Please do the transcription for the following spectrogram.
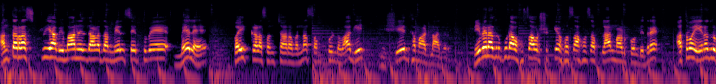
ಅಂತಾರಾಷ್ಟ್ರೀಯ ವಿಮಾನ ನಿಲ್ದಾಣದ ಮೇಲ್ಸೇತುವೆ ಮೇಲೆ ಬೈಕ್ಗಳ ಸಂಚಾರವನ್ನು ಸಂಪೂರ್ಣವಾಗಿ ನಿಷೇಧ ಮಾಡಲಾಗಿರುತ್ತೆ ನೀವೇನಾದರೂ ಕೂಡ ಹೊಸ ವರ್ಷಕ್ಕೆ ಹೊಸ ಹೊಸ ಪ್ಲಾನ್ ಮಾಡ್ಕೊಂಡಿದ್ರೆ ಅಥವಾ ಏನಾದರೂ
